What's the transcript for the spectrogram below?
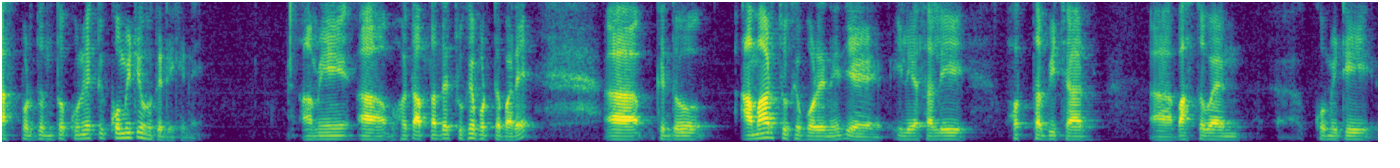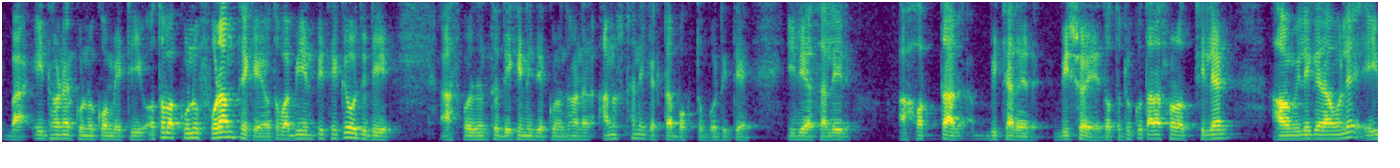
আজ পর্যন্ত কোনো একটি কমিটি হতে দেখিনি। আমি হয়তো আপনাদের চোখে পড়তে পারে কিন্তু আমার চোখে পড়েনি যে ইলিয়াস আলী হত্যা বিচার বাস্তবায়ন কমিটি বা এই ধরনের কোনো কমিটি অথবা কোনো ফোরাম থেকে অথবা বিএনপি থেকেও যদি আজ পর্যন্ত দেখিনি যে কোনো ধরনের আনুষ্ঠানিক একটা বক্তব্য দিতে ইলিয়াস আলীর হত্যার বিচারের বিষয়ে যতটুকু তারা সরব ছিলেন, আওয়ামী লীগের আমলে এই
